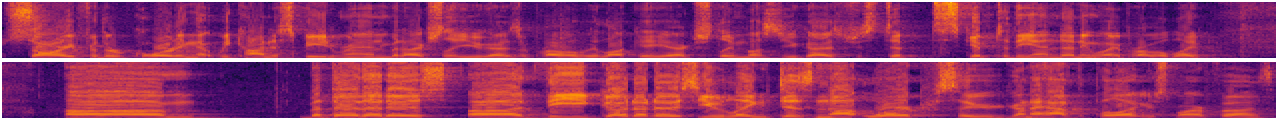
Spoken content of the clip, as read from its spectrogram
sorry for the recording that we kind of speed ran, but actually you guys are probably lucky. Actually, most of you guys just dip, skip to the end anyway, probably. Um, but there that is. Uh, the go.osu link does not work, so you're going to have to pull out your smartphones.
